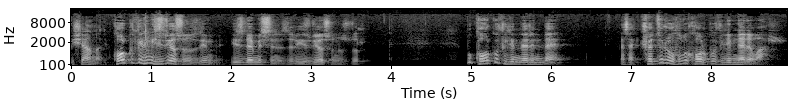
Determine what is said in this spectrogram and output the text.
bir şey anlatayım. Korku filmi izliyorsunuz değil mi? İzlemişsinizdir, izliyorsunuzdur. Bu korku filmlerinde mesela kötü ruhlu korku filmleri var.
